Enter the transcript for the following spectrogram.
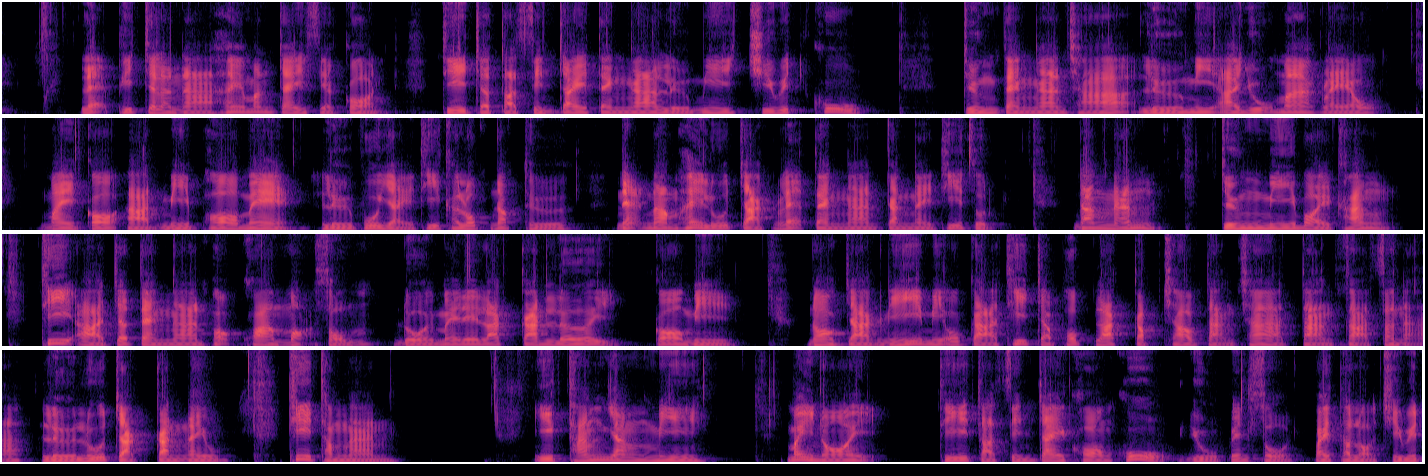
และพิจารณาให้มั่นใจเสียก่อน ที่จะตัดสินใจแต่งงานหรือมีชีวิตคู่ จึงแต่งงานช้าหรือมีอายุมากแล้ว ไม่ก็อาจมีพ่อแม่หรือผู้ใหญ่ที่เคารพนับถือ แนะนำให้รู้จักและแต่งงานกันในที่สุด ดังนั้นจึงมีบ่อยครั้ง ที่อาจจะแต่งงานเพราะความเหมาะสมโดยไม่ได้รักกันเลย ก็มี นอกจากนี้มีโอกาสที่จะพบรักกับชาวต่างชาติต่างศาสนา หรือรู้จักกันในที่ทำงาน อีกทั้งยังมีไม่น้อยที่ตัดสินใจครองคู่อยู่เป็นโสดไปตลอดชีวิต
